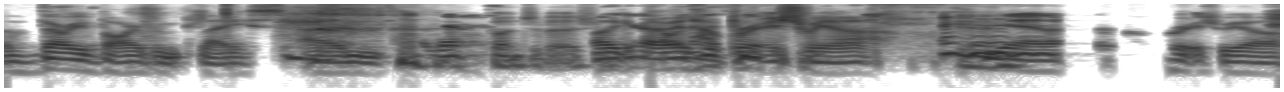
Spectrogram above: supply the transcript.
a very vibrant place. And Controversial. I, get, I Knowing how British we are. yeah, how British we are.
